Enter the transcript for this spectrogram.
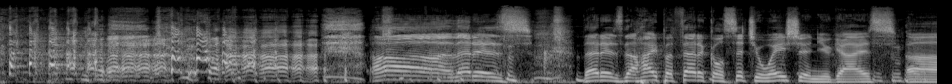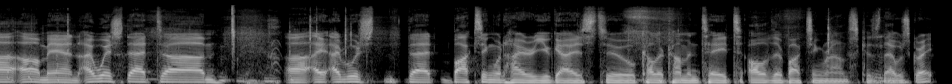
Ah, that is that is the hypothetical situation, you guys. Uh, oh man, I wish that um, uh, I, I wish that boxing would hire you guys to color commentate all of their boxing rounds because that was great.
